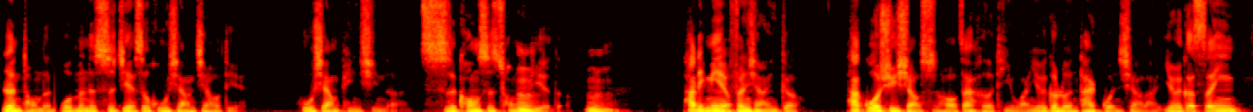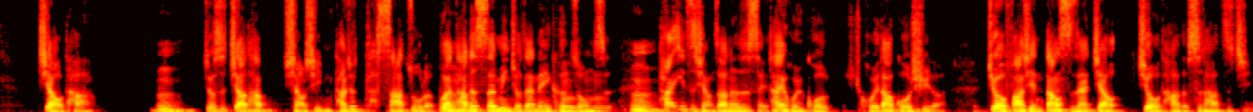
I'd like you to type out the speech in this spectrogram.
认同的。我们的世界是互相交叠、互相平行的，时空是重叠的。嗯它里面也分享一个，他过去小时候在河堤玩，有一个轮胎滚下来，有一个声音叫他，嗯就是叫他小心，他就刹住了，不然他的生命就在那一刻终止。嗯他一直想知道那是谁，他也回过回到过去了，就发现当时在叫救他的是他自己，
